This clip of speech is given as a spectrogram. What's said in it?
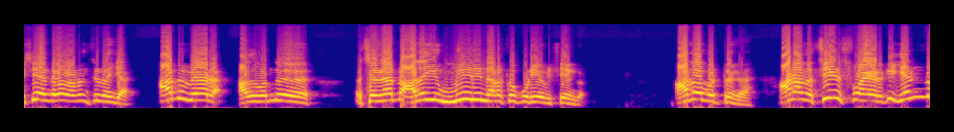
விஷயங்கள்லாம் நடந்துச்சுருவீங்க அது வேற. அது வந்து சில நேரத்தில் அதையும் மீறி நடக்கக்கூடிய விஷயங்கள். அதை விட்டுருங்க. ஆனா அந்த சீஸ் ஃபயருக்கு எந்த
